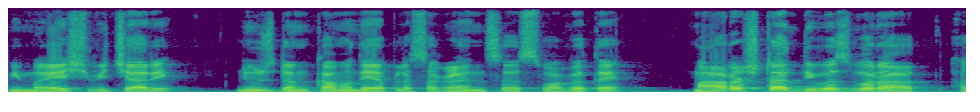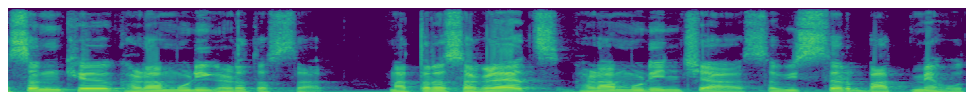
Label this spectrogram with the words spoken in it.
मी महेश विचारे. न्यूज डंकामध्ये आपल्या सगळ्यांचं स्वागत आहे. महाराष्ट्रात दिवसभरात असंख्य घडामोडी घडत असतात. मात्र सगळ्याच घडामोडींच्या सविस्तर बातम्या होत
